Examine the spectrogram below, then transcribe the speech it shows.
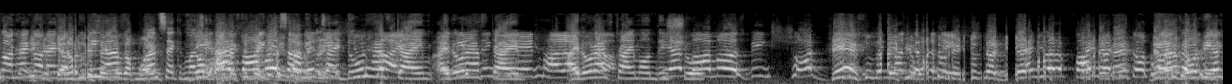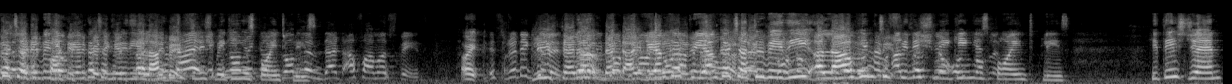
point. on, hang If on, hang on. cannot Do we listen to have the one point, second? stop One have farmers in the committing. I don't have time. I don't have time. I don't have time on this we have show. farmers being shot dead issues in are- if you want to reduce the debate, And you are a fine man to talk about not Priyanka Chaturvedi, Priyanka Chaturvedi, allow him to finish making his point, please. that our farmers face. All right. It's ridiculous. Please tell that her that talk I about did it. not Priyanka, Priyanka Chaturvedi, allow him to finish to your own making his point, please. Hitesh Jain,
